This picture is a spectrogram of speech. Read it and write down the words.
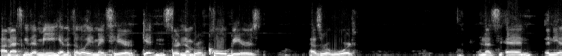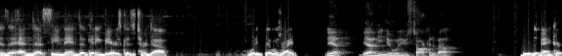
I'm asking that me and the fellow inmates here get a certain number of cold beers as a reward." And that's and in the end of the end of that scene, they end up getting beers because it turned out what he said was right. Yeah, yeah, he knew what he was talking about. He was a banker,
